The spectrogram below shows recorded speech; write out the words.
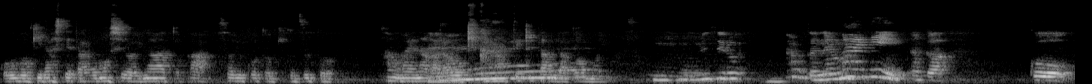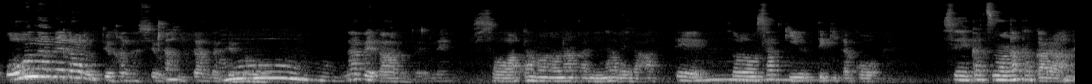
こう動き出してたら面白いなとかそういうことをきっとずっと考えながら大きくなってきたんだと思います。面白い。なんかね前になんかこう大鍋があるっていう話を聞いたんだけど鍋があるんだよね。そう頭の中に鍋があってうん。そのさっき言ってきたこう生活の中から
